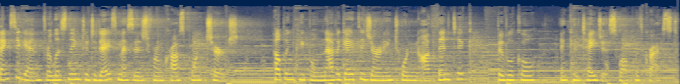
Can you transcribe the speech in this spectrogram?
Thanks again for listening to today's message from Crosspoint Church, helping people navigate the journey toward an authentic, biblical, and contagious walk with Christ.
